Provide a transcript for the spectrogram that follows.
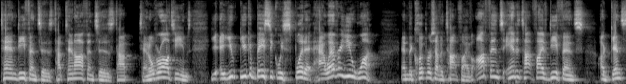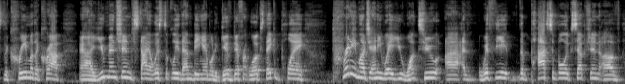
10 defenses, top 10 offenses, top 10 overall teams. You, you, you can basically split it however you want. And the Clippers have a top five offense and a top five defense against the cream of the crop. Uh, you mentioned stylistically them being able to give different looks. They can play pretty much any way you want to, uh, with the the possible exception of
